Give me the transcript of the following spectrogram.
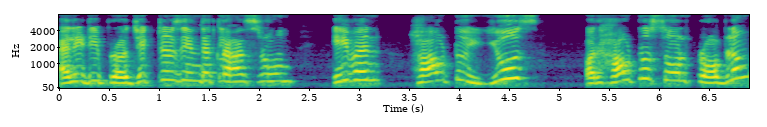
LED projectors in the classroom, even how to use or how to solve problem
